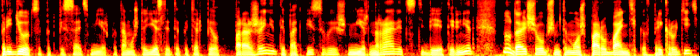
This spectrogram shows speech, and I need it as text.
придется подписать мир, потому что если ты потерпел поражение, ты подписываешь мир. Нравится тебе это или нет. Ну, дальше, в общем-то, можешь пару бантиков прикрутить,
